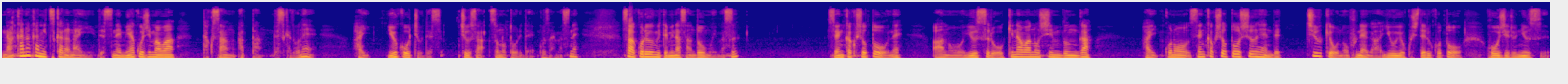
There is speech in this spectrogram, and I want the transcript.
なかなか見つからないですね。宮古島はたくさんあったんですけどね。はい。有効中です。中佐、その通りでございますね。さあ、これを見て皆さんどう思います？尖閣諸島をね、あの、有する沖縄の新聞が、はい、この尖閣諸島周辺で中共の船が有力していることを報じるニュース、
